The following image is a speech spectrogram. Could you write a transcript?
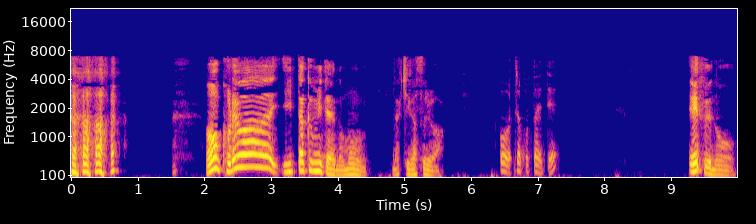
あ、これは一択みたいなもんな気がするわ。お、じゃあ答えて。F の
